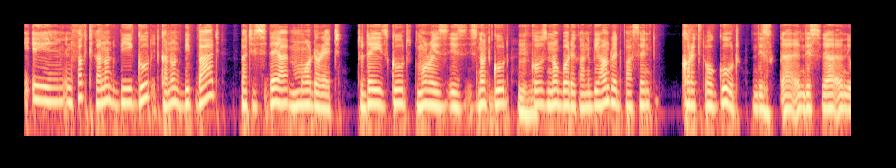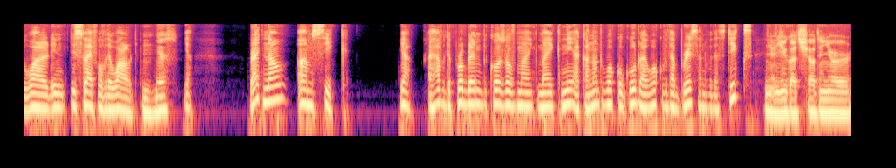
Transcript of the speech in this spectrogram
in, in fact, cannot be good. It cannot be bad, but it's there moderate. Today is good. Tomorrow is, is, is not good because nobody can be hundred percent correct or good in this uh, in this uh, in the world in this life of the world. Yes. Yeah. Right now, I'm sick. Yeah, I have the problem because of my my knee. I cannot walk good. I walk with a brace and with the sticks. Yeah, you got shot in your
